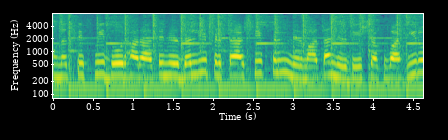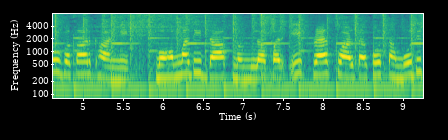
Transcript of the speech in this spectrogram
उनतीसवीं दोरहरा से निर्दलीय प्रत्याशी फ़िल्म निर्माता, निर्देशक व हीरो वकार खान ने मोहम्मदी डाक मंगला पर एक प्रेस वार्ता को संबोधित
